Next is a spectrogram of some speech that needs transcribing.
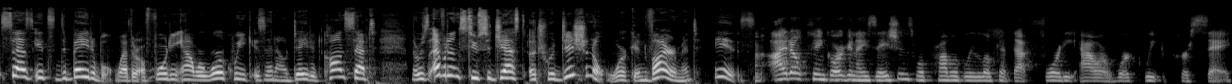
says it's debatable whether a 40 hour work week is an outdated concept, there is evidence to suggest a traditional work environment is. I don't think organizations will probably look at that 40 hour work week per se.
